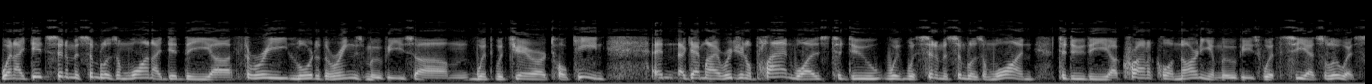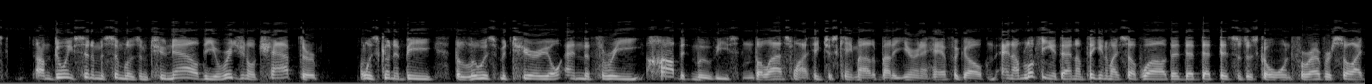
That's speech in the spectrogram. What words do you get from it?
When I did Cinema Symbolism one, I did the uh, three Lord of the Rings movies um, with with J.R.R. Tolkien. And again, my original plan was to do with, with Cinema Symbolism one to do the uh, Chronicle of Narnia movies with C.S. Lewis. I'm doing Cinema Symbolism 2 now. The original chapter was going to be the Lewis material and the three Hobbit movies. The last one I think just came out about a year and a half ago. And I'm looking at that and I'm thinking to myself, well, that, that, that this will just go on forever. So I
